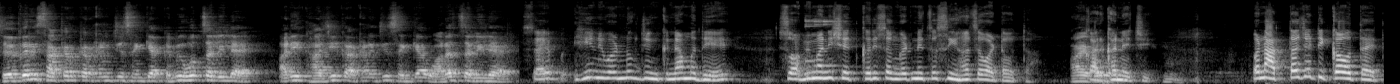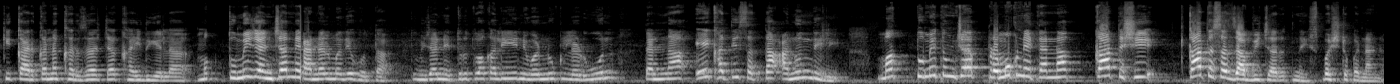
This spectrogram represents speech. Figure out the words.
सहकारी साखर कारखान्याची संख्या कमी होत चाललेली आहे. आणि खाजी कारखान्याची संख्या वाढत चाललेली आहे साहेब ही निवडणूक जिंकण्यामध्ये स्वाभिमानी शेतकरी संघटनेचा सिंहाचा वाटा होता आहे, बरोबर. कारखान्याची हम्म. पण आता ज्या टीका होत आहेत की कारखाना खर्चाच्या खाईत गेला मग तुम्ही ज्यांच्या पॅनलमध्ये होता तुम्ही ज्या नेतृत्वाखाली निवडणूक लढवून त्यांना एक हाती सत्ता आणून दिली मग तुम्ही तुमच्या प्रमुख नेत्यांना का तशी का तसा जाब विचारत नाही स्पष्टपणानं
